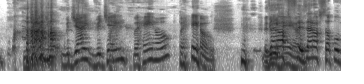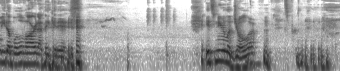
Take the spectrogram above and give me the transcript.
Vajijo, Vijay, Vijay, Vajejo. Is that off? Is that off Sepulveda Boulevard? I think it is. It's near La Jolla,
